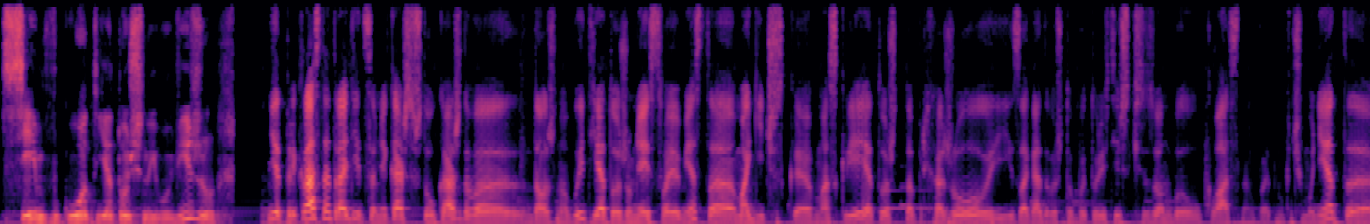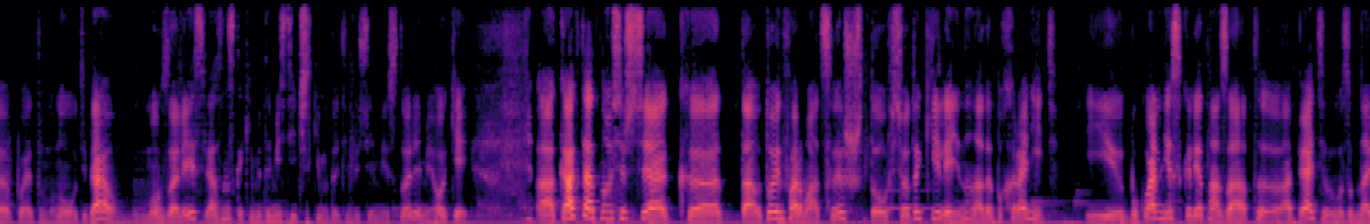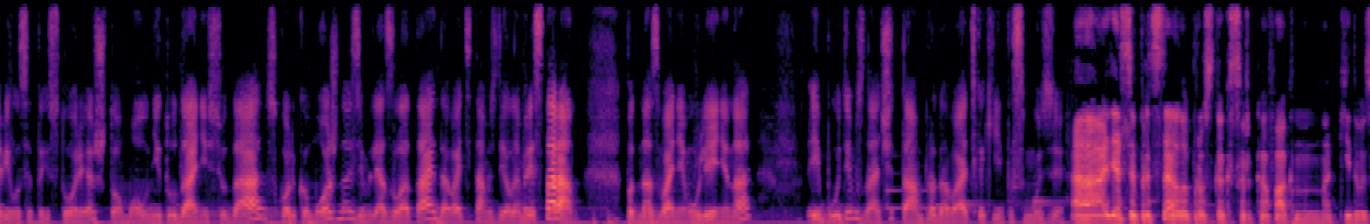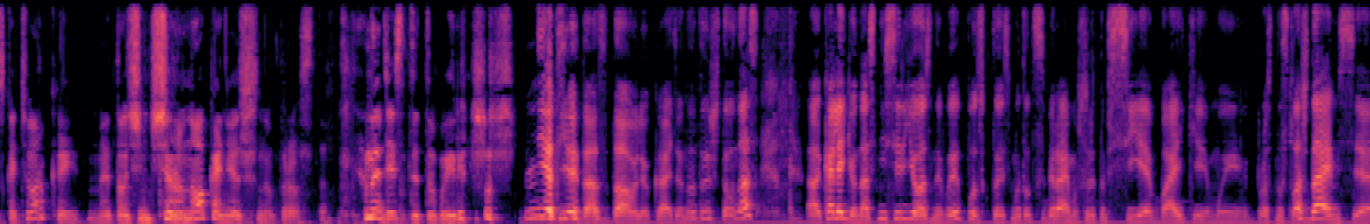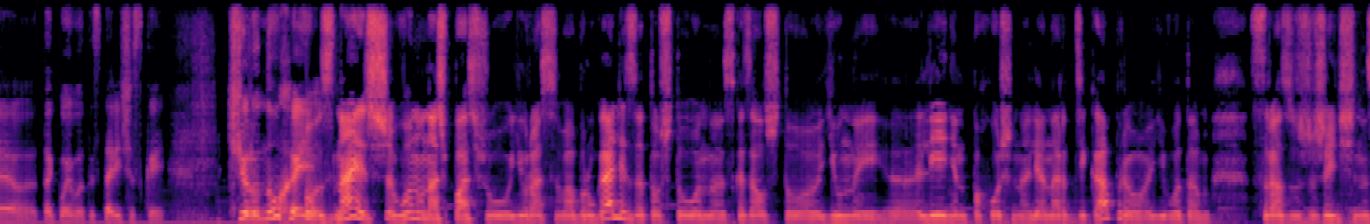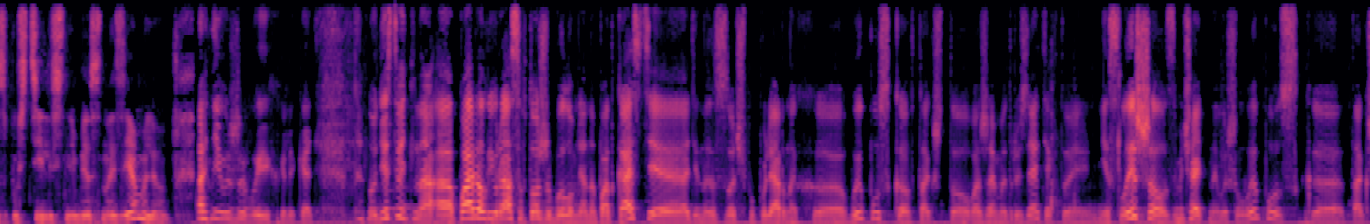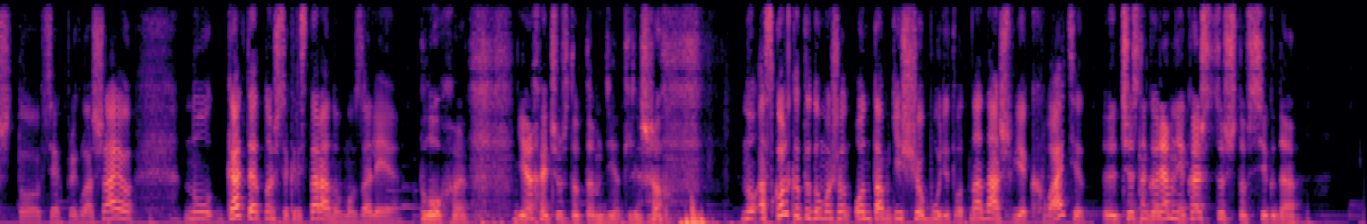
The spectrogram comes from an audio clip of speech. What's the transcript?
семь в год я точно его вижу. Нет, прекрасная традиция. Мне кажется, что у каждого должно быть. Я тоже, у меня есть свое место магическое в Москве. Я тоже туда прихожу и загадываю, чтобы туристический сезон был классным. Поэтому почему нет? Поэтому, ну, у тебя мавзолей связан с какими-то мистическими вот этими всеми историями. Окей. А как ты относишься к той информации, что все-таки Ленина надо похоронить? И буквально несколько лет назад э, опять возобновилась эта история, что, мол, ни туда, ни сюда, сколько можно, земля золотая, давайте там сделаем ресторан под названием «У Ленина» и будем, значит, там продавать какие-то смузи. А, я себе представила просто, как саркофаг накидывают скатеркой. Это очень черно, конечно, просто. Надеюсь, ты это вырежешь. Нет, я это оставлю, Катя. Ну ты что, у нас, а, коллеги, у нас несерьезный выпуск, то есть мы тут собираем абсолютно все байки, мы просто наслаждаемся такой вот исторической чернухой. Ну, знаешь, вон у нас Пашу Юрасова обругали за то, что он сказал, что юный э, Ленин похож на Леонардо Ди Каприо. Его там сразу же женщины спустились с небес на землю. Они уже выехали, Кать. Ну, действительно, а, Павел Юрасов тоже был у меня на подкасте, один из очень популярных э, выпусков, так что, уважаемые друзья, те, кто не слышал, замечательный вышел выпуск, э, так что всех приглашаю. Ну, как ты относишься к ресторану в Мавзолее? Плохо. Я хочу, чтобы там дед лежал. Ну, а сколько ты думаешь, он, он там еще будет? Вот на наш век хватит? Э, честно говоря, мне кажется, что всегда.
